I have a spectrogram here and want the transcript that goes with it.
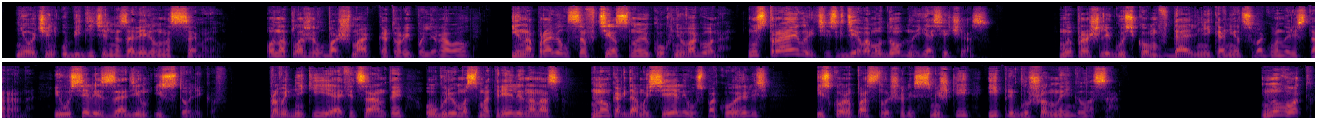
— не очень убедительно заверил нас Сэмюэл. Он отложил башмак, который полировал, и направился в тесную кухню вагона. «Устраивайтесь, где вам удобно, я сейчас». Мы прошли гуськом в дальний конец вагона-ресторана и уселись за один из столиков. Проводники и официанты угрюмо смотрели на нас, но когда мы сели, успокоились, и скоро послышались смешки и приглушенные голоса. «Ну вот»,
